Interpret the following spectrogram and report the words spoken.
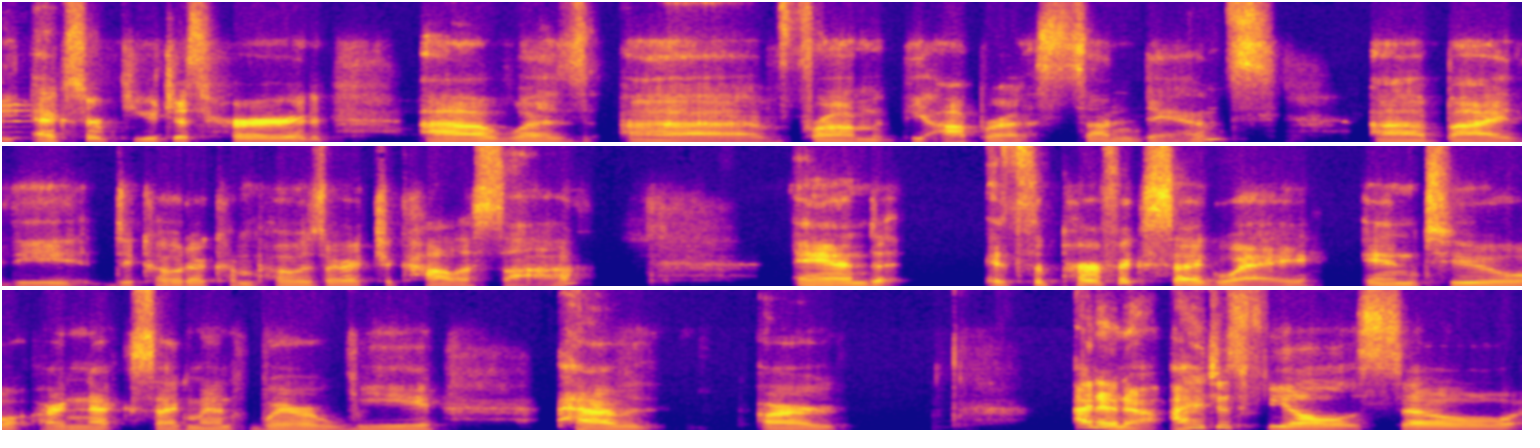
The excerpt you just heard uh, was uh, from the opera Sundance uh, by the Dakota composer Zitkala Sa. And it's the perfect segue into our next segment where we have our, I don't know, I just feel so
